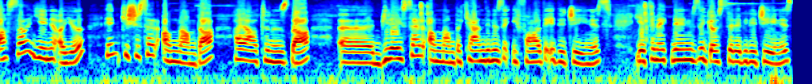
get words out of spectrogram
Aslan yeni ayı hem kişisel anlamda hayatınızda e, bireysel anlamda kendinizi ifade edeceğiniz, yeteneklerinizi gösterebileceğiniz,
